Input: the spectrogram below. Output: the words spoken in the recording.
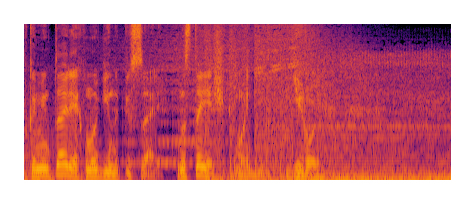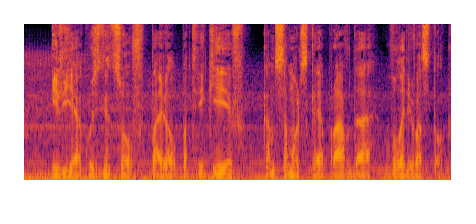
В комментариях многие написали «Настоящий командир, герой». Илья Кузнецов, Павел Патрикеев, Комсомольская правда, Владивосток.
